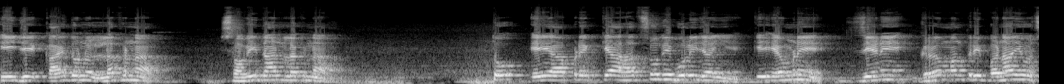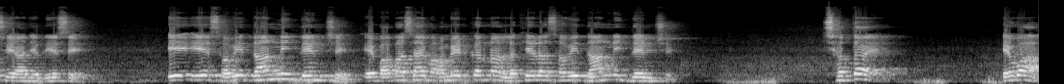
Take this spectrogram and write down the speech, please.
એ જે કાયદોને લખનાર, સંવિધાન લખનાર, તો એ આપણે ક્યાં હદ સુધી ભૂલી જઈએ કે એમણે જેણે ગૃહમંત્રી બનાવ્યો છે આજે દેશે એ એ સંવિધાનની જ દેન છે. એ બાબા સાહેબ આંબેડકરના લખેલા સંવિધાનની જ દેન છે. છતાંય એવા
